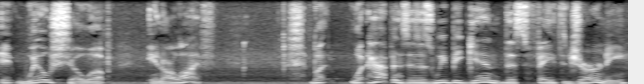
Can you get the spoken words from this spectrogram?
it will show up in our life. But what happens is, as we begin this faith journey,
